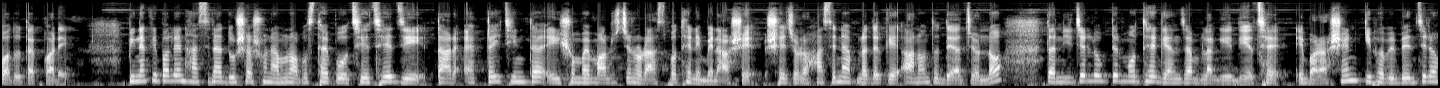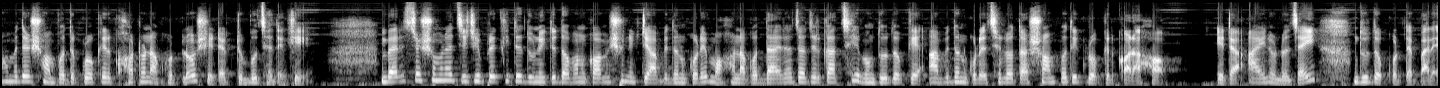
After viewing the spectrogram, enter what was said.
পদত্যাগ করে। পিনাকি বলেন, হাসিনা দুঃশাসন এমন অবস্থায় পৌঁছেছে যে তার একটাই চিন্তা, এই সময় মানুষ যেন রাজপথে নেমে না আসে। সেজন্য হাসিনা আপনাদেরকে আনন্দ দেওয়ার জন্য তার নিজের লোকদের মধ্যে গ্যাঞ্জাম লাগিয়ে দিয়েছে। এবার আসেন কীভাবে বেনজির আহমেদের সম্পদ ক্রোকের ঘটনা ঘটলো, সেটা একটু বুঝে দেখি। ব্যারিস্টার সুমনের চিঠির প্রেক্ষিতে দুর্নীতি দমন কমিশন একটি আবেদন করে মহানগর দায়রা জজের কাছে এবং দুদককে আবেদন করেছিল তার সম্পত্তি ক্রোকের করা হোক। এটা আইন অনুযায়ী দুদক করতে পারে।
